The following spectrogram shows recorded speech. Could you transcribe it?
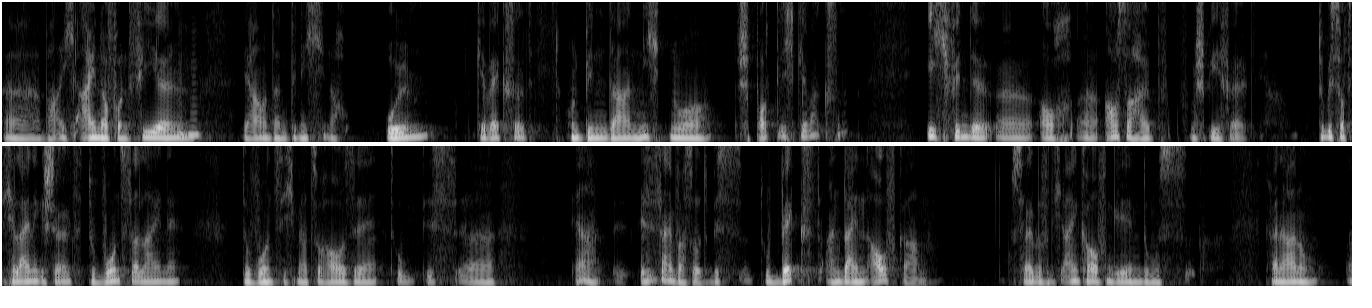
äh, war ich einer von vielen, ja und dann bin ich nach Ulm gewechselt und bin da nicht nur sportlich gewachsen, ich finde äh, auch äh, außerhalb vom Spielfeld. Ja. Du bist auf dich alleine gestellt, du wohnst alleine, du wohnst nicht mehr zu Hause, du bist, äh, ja, es ist einfach so, du bist, du wächst an deinen Aufgaben. Du musst selber für dich einkaufen gehen, du musst, äh, keine Ahnung, äh,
